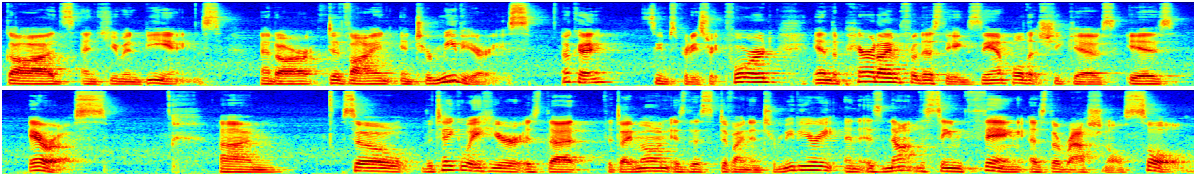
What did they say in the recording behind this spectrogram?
gods and human beings and are divine intermediaries. Okay, seems pretty straightforward. And the paradigm for this, the example that she gives, is Eros. Um, so the takeaway here is that the daimon is this divine intermediary and is not the same thing as the rational soul.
